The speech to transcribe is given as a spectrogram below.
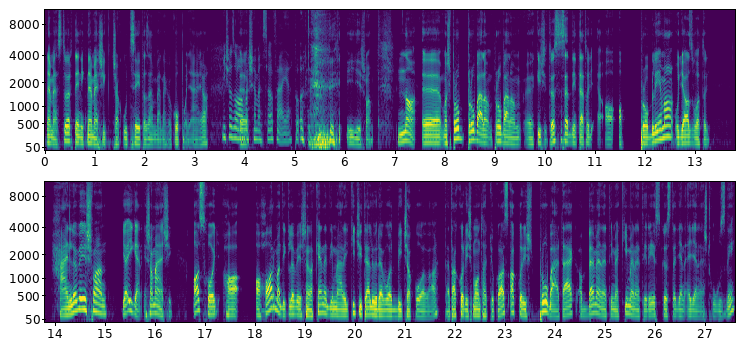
nem ez történik, nem esik csak úgy szét az embernek a koponyája. És az alma sem messze a fájától. Így is van. Na, ö, most prób- próbálom, próbálom ö, kicsit összeszedni, tehát, hogy a, a probléma ugye az volt, hogy hány lövés van? Ja igen, és a másik. Az, hogy ha a harmadik lövésnél a Kennedy már egy kicsit előre volt bicsakolva, tehát akkor is mondhatjuk azt, akkor is próbálták a bemeneti meg kimeneti rész közt egyen egyenest húzni,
